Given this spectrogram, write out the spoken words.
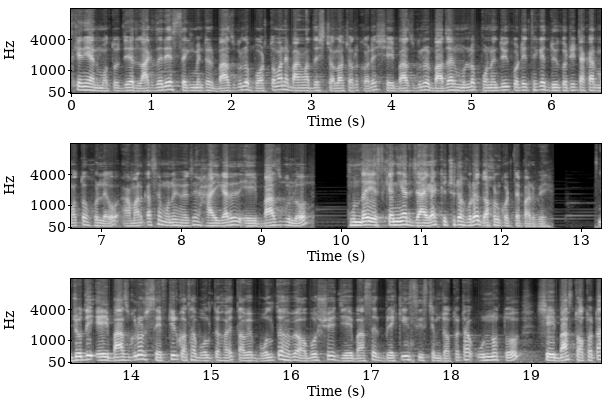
স্কেনিয়ার মতো যে লাক্সারিয়াস সেগমেন্টের বাসগুলো বর্তমানে বাংলাদেশ চলাচল করে, সেই বাসগুলোর বাজার মূল্য পনেরো দুই কোটি থেকে দুই কোটি টাকার মতো হলেও আমার কাছে মনে হয়েছে হাইগারের এই বাসগুলো হুন্দাই স্ক্যানিয়ার জায়গা কিছুটা হলেও দখল করতে পারবে। যদি এই বাসগুলোর সেফটির কথা বলতে হয়, তবে বলতে হবে অবশ্যই যে বাসের ব্রেকিং সিস্টেম যতটা উন্নত, সেই বাস ততটা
